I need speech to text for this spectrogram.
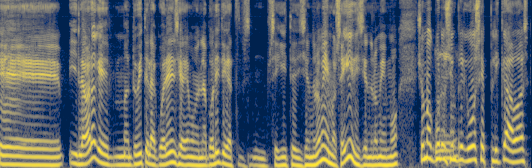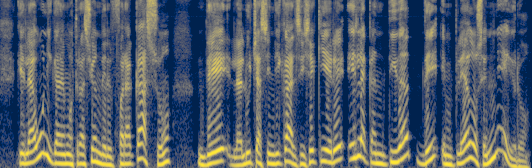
eh, y la verdad que mantuviste la coherencia, digamos, en la política seguiste diciendo lo mismo, seguís diciendo lo mismo. Yo me acuerdo siempre que vos explicabas que la única demostración del fracaso de la lucha sindical, si se quiere, es la cantidad de empleados en negro.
